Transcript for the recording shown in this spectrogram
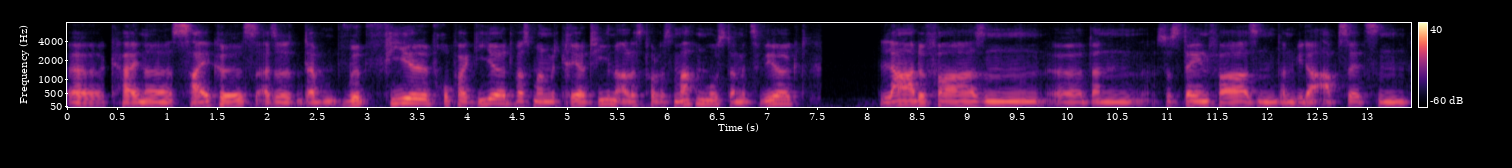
äh, keine Cycles. Also da wird viel propagiert, was man mit Kreatin alles Tolles machen muss, damit es wirkt. Ladephasen, äh, dann Sustain-Phasen, dann wieder absetzen.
